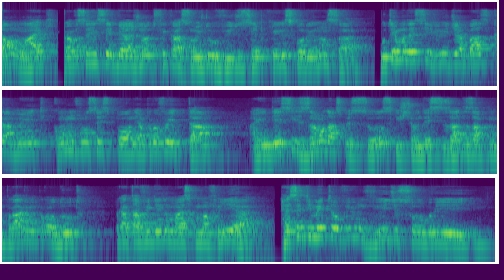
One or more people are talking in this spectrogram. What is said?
dar um like para você receber as notificações do vídeo sempre que eles forem lançados. O tema desse vídeo é basicamente como vocês podem aproveitar a indecisão das pessoas que estão indecisadas a comprar um produto para estar tá vendendo mais como afiliado. Recentemente eu vi um vídeo sobre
